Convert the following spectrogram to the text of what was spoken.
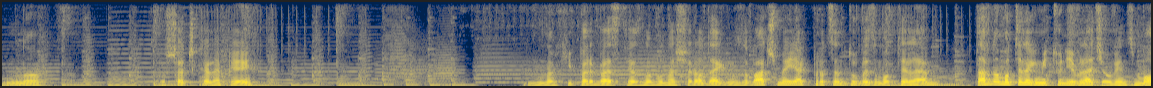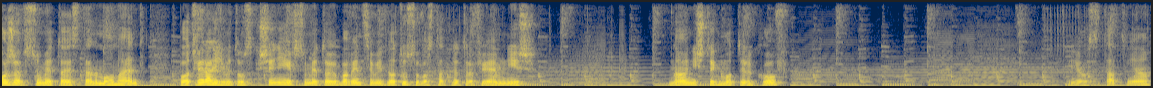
No, troszeczkę lepiej. No, hiperbestia znowu na środek. No, zobaczmy, jak procentowy z motylem. Dawno motylek mi tu nie wleciał, więc może w sumie to jest ten moment, bo otwieraliśmy tą skrzynię i w sumie to chyba więcej Widlotusów ostatnio trafiłem niż... No, niż tych motylków. I ostatnia.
